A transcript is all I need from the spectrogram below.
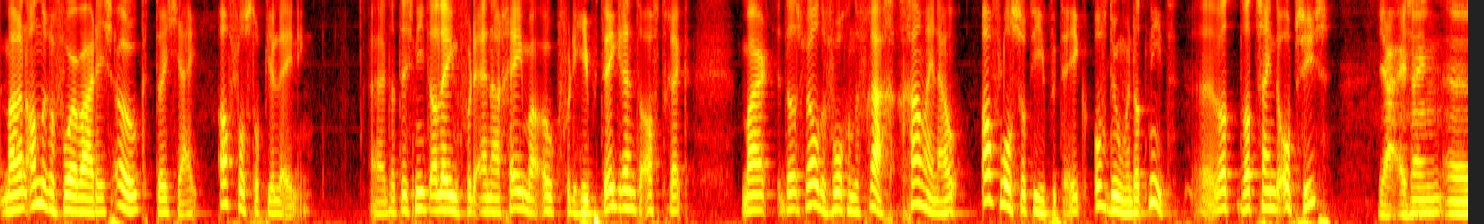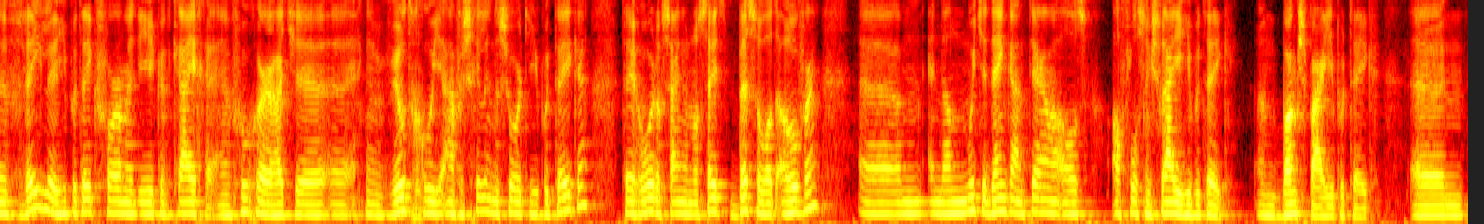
Maar een andere voorwaarde is ook dat jij aflost op je lening. Dat is niet alleen voor de NHG, maar ook voor de hypotheekrenteaftrek. Maar dat is wel de volgende vraag. Gaan wij nou aflossen op die hypotheek of doen we dat niet? Wat, wat zijn de opties? Ja, er zijn vele hypotheekvormen die je kunt krijgen. En vroeger had je echt een wildgroei aan verschillende soorten hypotheken. Tegenwoordig zijn er nog steeds best wel wat over. Um, en dan moet je denken aan termen als aflossingsvrije hypotheek, een bankspaarhypotheek, een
